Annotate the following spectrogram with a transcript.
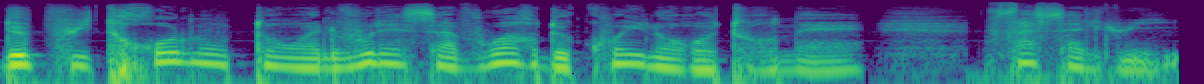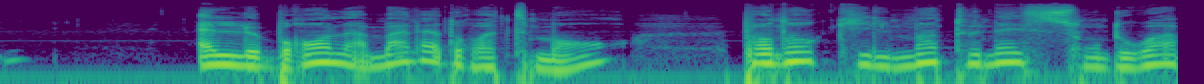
Depuis trop longtemps, elle voulait savoir de quoi il en retournait. Face à lui, elle le branla maladroitement pendant qu'il maintenait son doigt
